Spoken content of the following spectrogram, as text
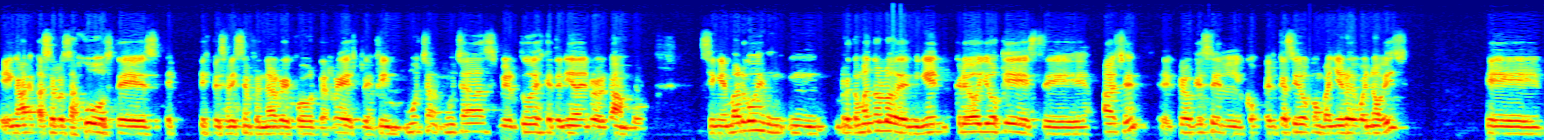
en hacer los ajustes, especialista en frenar el juego terrestre, en fin, muchas, muchas virtudes que tenía dentro del campo. Sin embargo, en, retomando lo de Miguel, creo yo que este, Ashen, eh, creo que es el, que ha sido compañero de Buenovis, eh,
